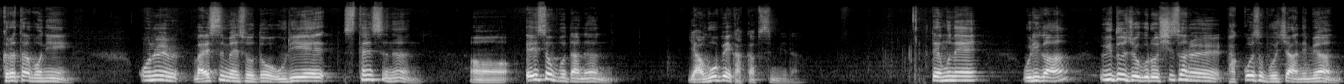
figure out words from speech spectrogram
그렇다 보니 오늘 말씀에서도 우리의 스탠스는 어, 에서보다는 야곱에 가깝습니다. 때문에 우리가 의도적으로 시선을 바꿔서 보지 않으면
